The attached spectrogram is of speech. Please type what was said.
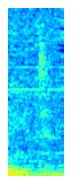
complete.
